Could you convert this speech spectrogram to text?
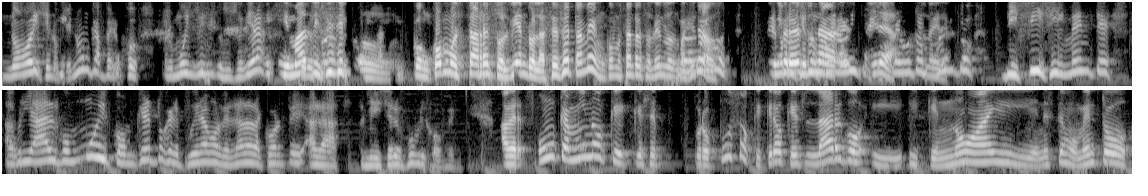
no hoy, sino que nunca, pero, pero muy difícil que sucediera. Y, más difícil con, cómo está resolviendo la CC también, cómo están resolviendo los magistrados. pero es una, idea, Difícilmente habría algo muy concreto que le pudieran ordenar a la Corte, a la, al Ministerio Público. A ver, un camino que, que se propuso, que creo que es largo y, que no hay en este momento,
